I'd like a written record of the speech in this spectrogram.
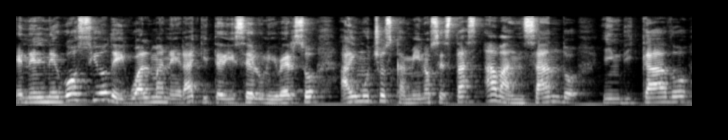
En el negocio, de igual manera, aquí te dice el universo, hay muchos caminos, estás avanzando indicado,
